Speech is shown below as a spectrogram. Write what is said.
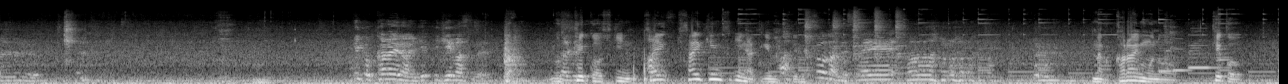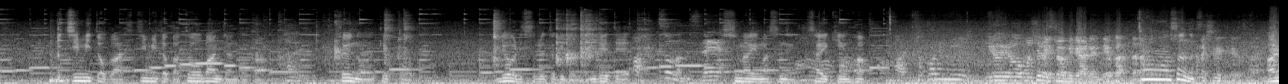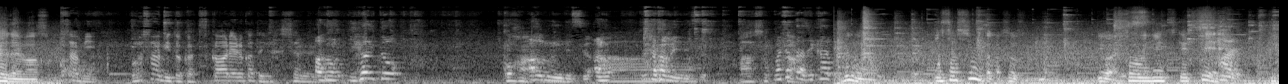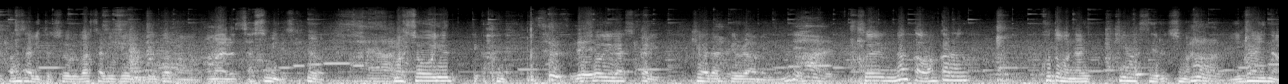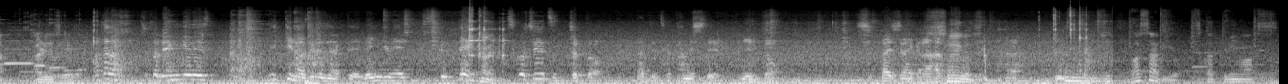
結構辛いのはいけます？僕結構好きに最最近好きになってきまして。あそうなんですね。あ なんか辛いもの結構一味とか七味とか豆板醤とかーはい。そういうのを結構料理する時でも入れてあそうなんですね。しまいますね。最近は。はいそこにいろいろ面白い調味料あるんでよかったらああそうなんです。ありがとうございます。わさびわさびとか使われる方いらっしゃるあの意外とご飯。合うんですよ。あのあー。ラーメンですあそっか。まあちょっと味変わってでもお刺身とかそうですよね。要は醤油につけて、はい。わさびと醤油わさび醤油でご飯まあ刺身ですけど、はい。まあ醤油ってかそうですね。醤油がしっかり際立ってるラーメンなんで、はい。それなんかわからんことがない気がするします、はい。意外なあれですけど。まあ、ただちょっとレンゲで一気に混ぜるんじゃなくてレンゲで作って、はい。少しずつちょっとなんていうんですか試してみると失敗しないかなそういうことです。わさびを使ってみます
